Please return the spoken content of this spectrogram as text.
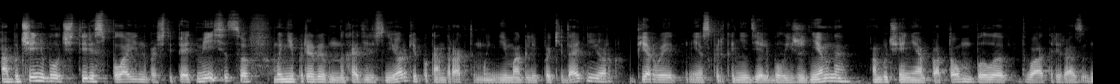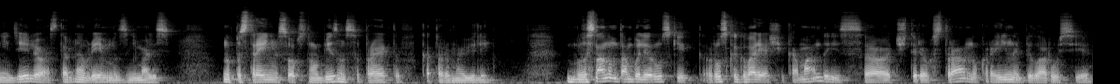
Обучение было четыре с половиной, почти пять месяцев. Мы непрерывно находились в Нью-Йорке, по контракту мы не могли покидать Нью-Йорк. Первые несколько недель было ежедневное обучение, а потом было два-три раза в неделю. Остальное время мы занимались ну, построением собственного бизнеса, проектов, которые мы вели. В основном там были русские, русскоговорящие команды из э, четырех стран – Украины, Белоруссии,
